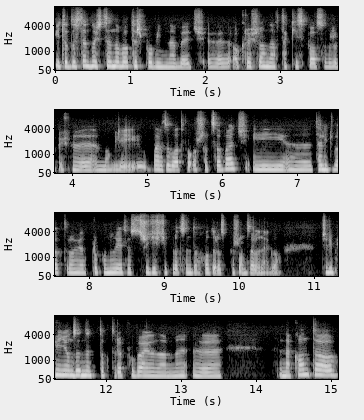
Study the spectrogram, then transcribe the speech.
I ta dostępność cenowo też powinna być e, określona w taki sposób, żebyśmy mogli bardzo łatwo oszacować i e, ta liczba, którą ja proponuję, to jest 30% dochodu rozporządzalnego. Czyli pieniądze netto, które wpływają nam na konto,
